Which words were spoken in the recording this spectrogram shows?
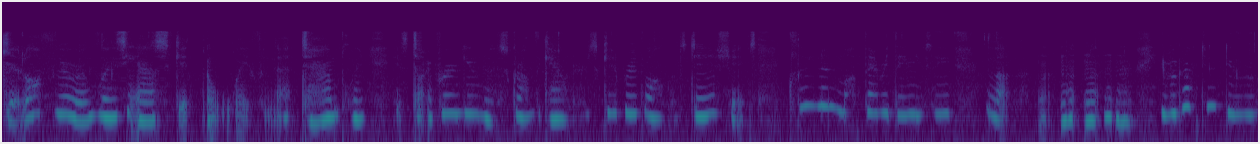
get off your lazy ass, get away from that tablet. It's time for you to scrub the counters, get rid of all those dishes, clean and mop everything you see. La, la, la, la, la. You forgot to do the laundry.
